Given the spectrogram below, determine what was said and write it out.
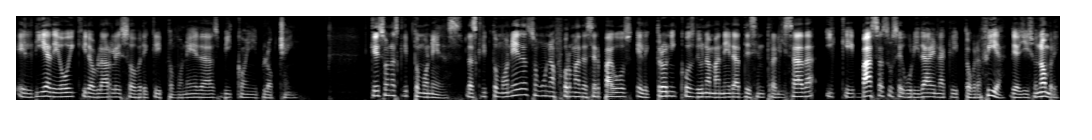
El día de hoy quiero hablarles sobre criptomonedas, Bitcoin y blockchain. ¿Qué son las criptomonedas? Las criptomonedas son una forma de hacer pagos electrónicos de una manera descentralizada y que basa su seguridad en la criptografía, de allí su nombre.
